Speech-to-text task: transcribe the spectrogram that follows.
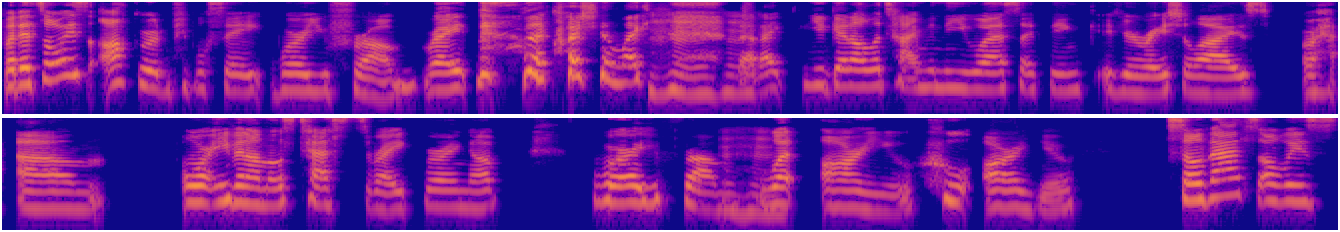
but it's always awkward when people say, "Where are you from?" Right? that question, like mm-hmm. that, I you get all the time in the U.S. I think if you're racialized, or um, or even on those tests, right? Growing up, where are you from? Mm-hmm. What are you? Who are you? So that's always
